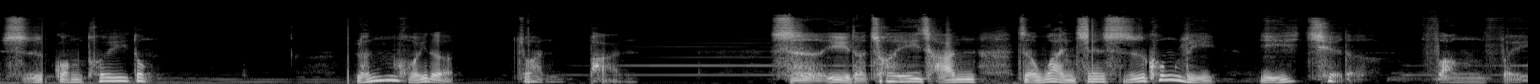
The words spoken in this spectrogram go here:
时光推动。轮回的转盘，肆意的摧残这万千时空里一切的芳菲。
